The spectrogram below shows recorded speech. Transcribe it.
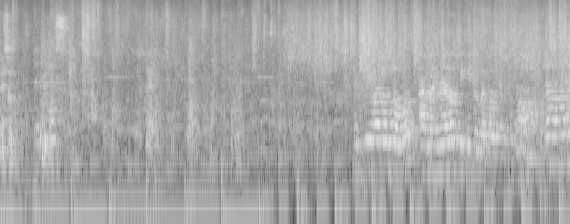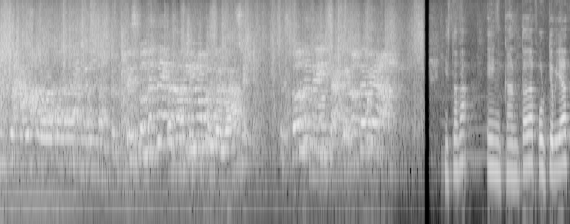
que veas cómo los tenemos. Sí, la imagen, ¿verdad? ¿En qué llevan los lobos? A los chiquitos, ¿verdad? Obviamente. Escóndete, Los más Camilo. chiquitos, ¿verdad? Escóndete, Isa, que no te vea. Y estaba encantada porque veía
